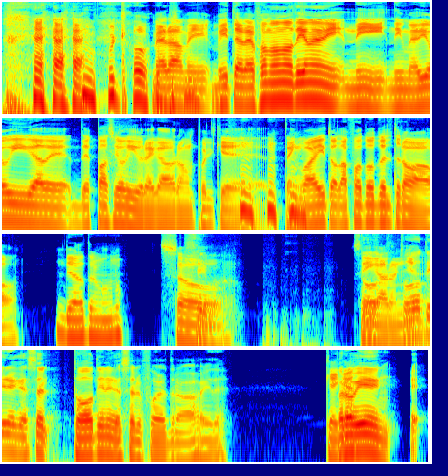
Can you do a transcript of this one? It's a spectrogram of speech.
Mira, mi, mi teléfono no tiene ni, ni, ni medio giga de, de espacio libre, cabrón, porque tengo ahí todas las fotos del trabajo. Ya, te mano. So, Sí, sí, mano. todo, cabrón. todo tiene que ser, todo tiene que ser fuera de trabajo. ¿viste? ¿Qué- Pero qué? bien, eh,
